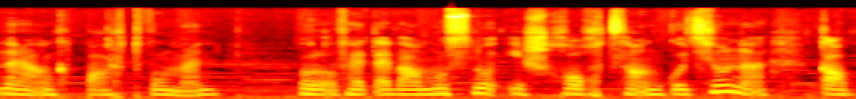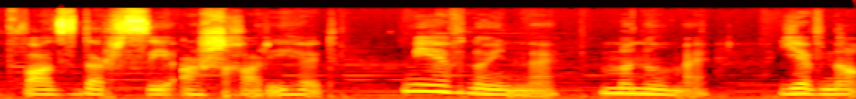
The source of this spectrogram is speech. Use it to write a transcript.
նրանք պարտվում են, որովհետև ամուսնու իշխող ցանկությունը կապված դրսի աշխարհի հետ։ Միևնույնն է, մնում է եւ նա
